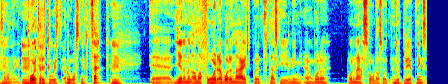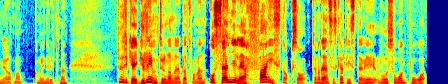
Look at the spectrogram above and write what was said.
sammanhanget. Mm. På ett retoriskt råsnyggt sätt. Mm. Eh, genom en anafor där, what a night, what a fantastic evening and what, a, what an asshole, alltså en upprepning som gör att man kommer in i rytmen. Så det tycker jag är grymt hur den använder plattformen. Och sen gillar jag Feist också, kanadensiska artisten. Vi såg på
